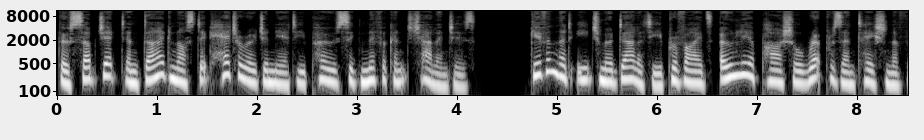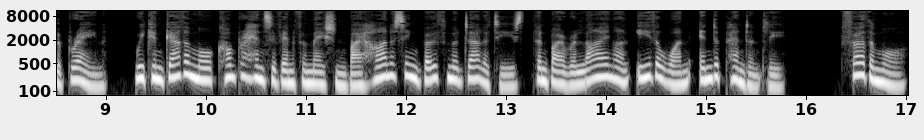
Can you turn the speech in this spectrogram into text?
though subject and diagnostic heterogeneity pose significant challenges. Given that each modality provides only a partial representation of the brain, we can gather more comprehensive information by harnessing both modalities than by relying on either one independently. Furthermore,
